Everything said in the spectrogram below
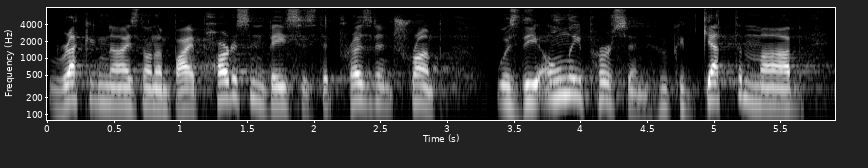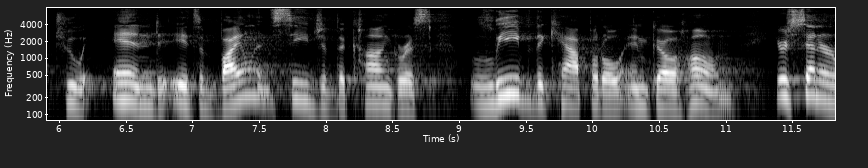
recognized on a bipartisan basis that President Trump was the only person who could get the mob to end its violent siege of the Congress, leave the Capitol, and go home. Here's Senator.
